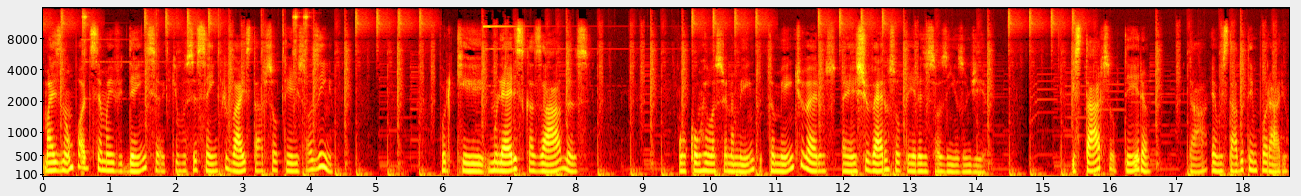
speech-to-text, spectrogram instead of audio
Mas não pode ser uma evidência que você sempre vai estar solteira e sozinha. Porque mulheres casadas ou com relacionamento também tiveram, é, estiveram solteiras e sozinhas um dia. Estar solteira, tá? É um estado temporário.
